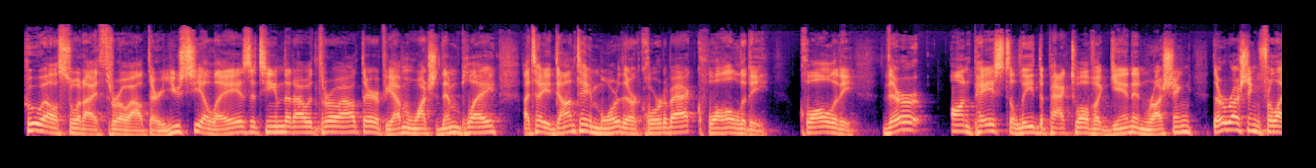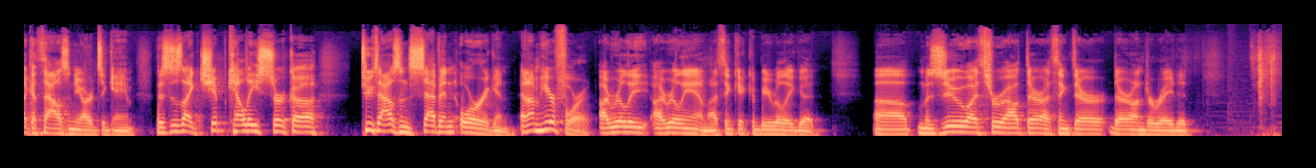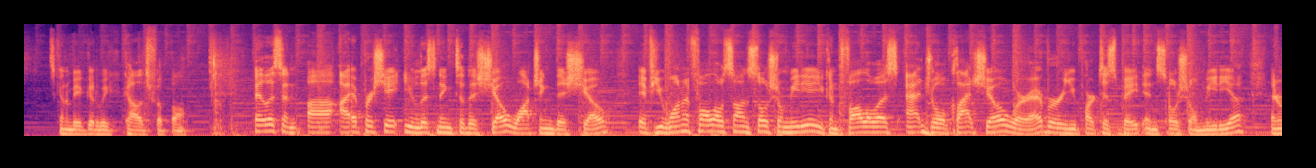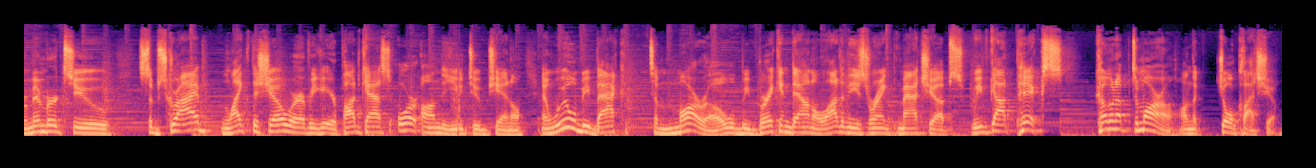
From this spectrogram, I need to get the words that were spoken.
Who else would I throw out there? UCLA is a team that I would throw out there. If you haven't watched them play, I tell you, Dante Moore, their quarterback, quality, quality. They're on pace to lead the Pac 12 again in rushing. They're rushing for like a thousand yards a game. This is like Chip Kelly circa 2007 Oregon, and I'm here for it. I really, I really am. I think it could be really good. Uh, Mizzou, I threw out there. I think they're they're underrated. It's going to be a good week of college football. Hey, listen, uh, I appreciate you listening to this show, watching this show. If you want to follow us on social media, you can follow us at Joel Klatt Show wherever you participate in social media. And remember to subscribe, like the show wherever you get your podcast or on the YouTube channel. And we will be back tomorrow. We'll be breaking down a lot of these ranked matchups. We've got picks coming up tomorrow on the Joel Klatt Show.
